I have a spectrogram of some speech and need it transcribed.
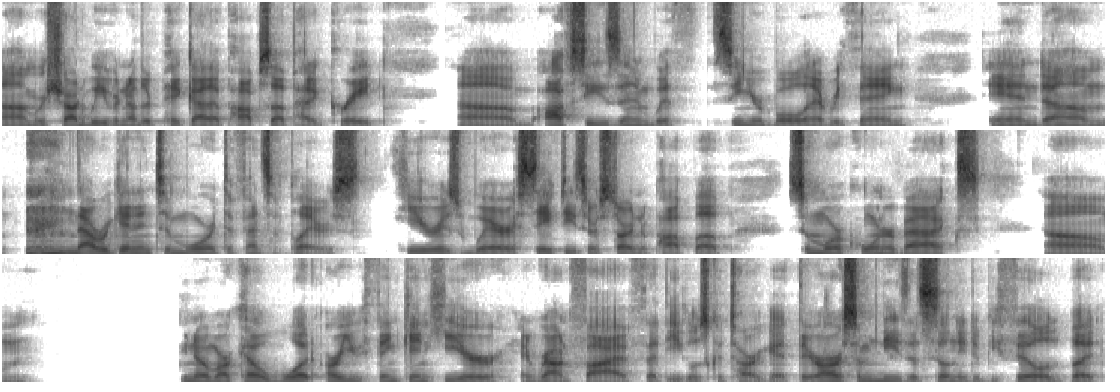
Um, Rashad Weaver, another Pitt guy that pops up, had a great um, offseason with Senior Bowl and everything. And um, now we're getting into more defensive players. Here is where safeties are starting to pop up, some more cornerbacks. Um, you know, Markel, what are you thinking here in round five that the Eagles could target? There are some needs that still need to be filled, but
